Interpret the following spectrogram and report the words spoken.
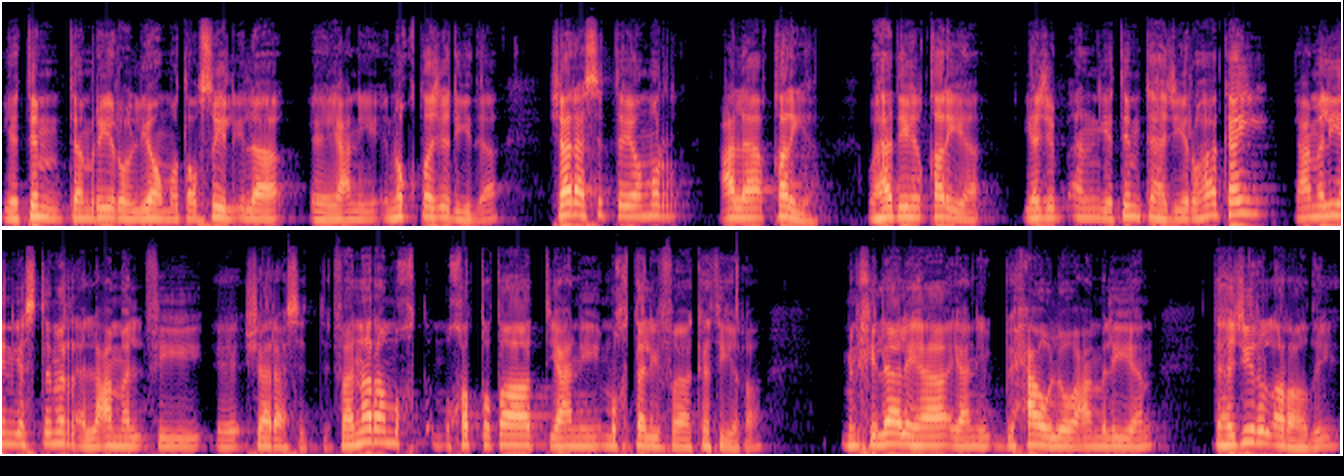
يتم تمريره اليوم وتوصيل إلى آه، يعني نقطة جديدة. شارع ستة يمر على قرية وهذه القرية يجب أن يتم تهجيرها كي عمليا يستمر العمل في آه، شارع ستة. فنرى مخططات يعني مختلفة كثيرة. من خلالها يعني بيحاولوا عمليا تهجير الأراضي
